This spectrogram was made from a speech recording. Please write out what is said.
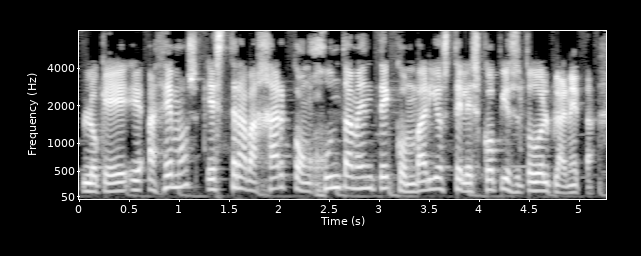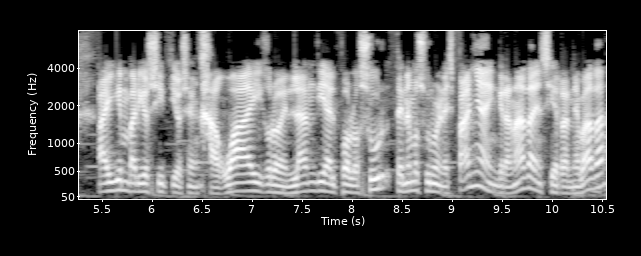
lo que eh, hacemos es trabajar conjuntamente con varios telescopios de todo el planeta. Hay en varios sitios, en Hawái, Groenlandia, el Polo Sur, tenemos uno en España, en Granada, en Sierra Nevada,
